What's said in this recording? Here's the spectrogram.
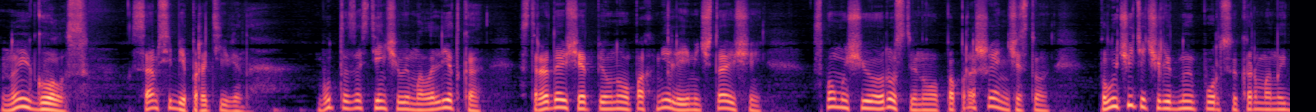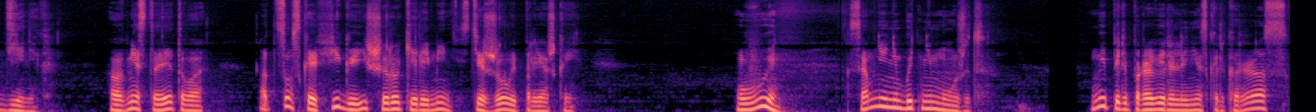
Ну и голос. Сам себе противен. Будто застенчивый малолетка, страдающий от пивного похмелья и мечтающий с помощью родственного попрошайничества получить очередную порцию карманных денег. А вместо этого отцовская фига и широкий ремень с тяжелой пряжкой. Увы, сомнений быть не может. Мы перепроверили несколько раз,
